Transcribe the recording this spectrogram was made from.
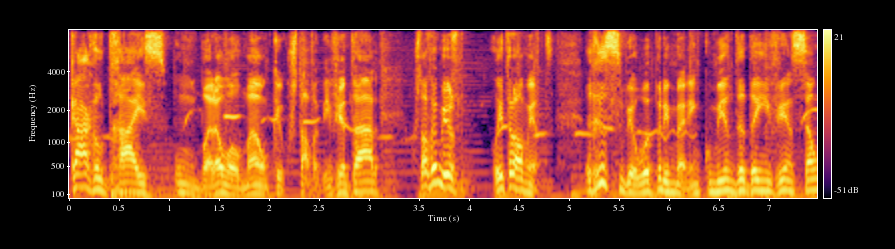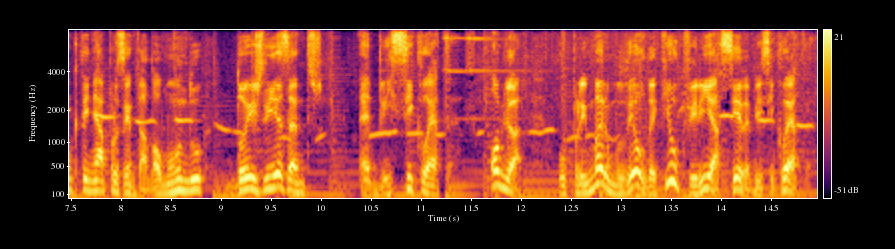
Karl de Reis, um barão alemão que gostava de inventar, gostava mesmo, literalmente, recebeu a primeira encomenda da invenção que tinha apresentado ao mundo dois dias antes: a bicicleta. Ou melhor, o primeiro modelo daquilo que viria a ser a bicicleta.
